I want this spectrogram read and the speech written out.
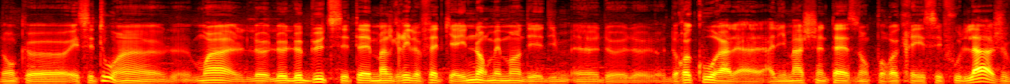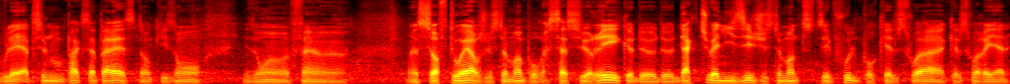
Donc, euh, et c'est tout. Hein. Euh, Moi, le, but, c'était, malgré le fait qu'il y a énormément euh, de, recours à, l'image synthèse, donc pour recréer ces foules-là, je voulais absolument pas que ça paraisse. Donc, ils ont, ils ont fait un, software justement pour s'assurer que d'actualiser justement toutes ces foules pour qu'elles soient, soient réelles.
